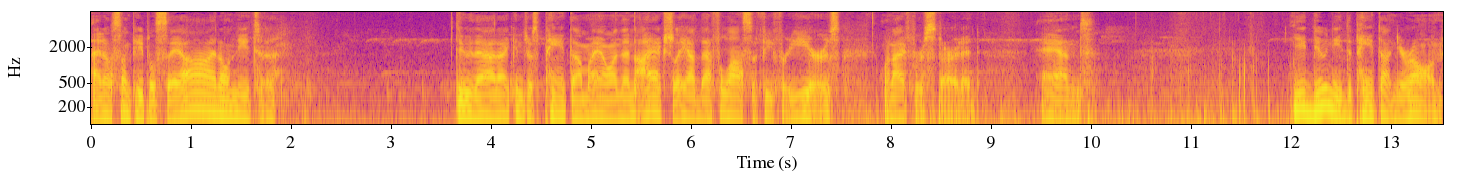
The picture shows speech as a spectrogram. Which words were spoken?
I know some people say, "Oh, I don't need to do that. I can just paint on my own." And I actually had that philosophy for years when I first started, and you do need to paint on your own.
